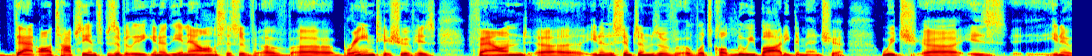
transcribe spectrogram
that autopsy and specifically, you know, the analysis of, of uh, brain tissue of his found, uh, you know, the symptoms of, of what's called Lewy body dementia, which uh, is, you know,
